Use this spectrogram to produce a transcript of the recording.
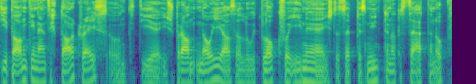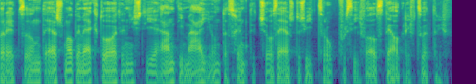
Die Band die nennt sich Dark Race und die ist brandneu. Also laut Blog von ihnen ist das etwa das 9. oder das 10. Opfer jetzt. Und erstmal bemerkt worden ist die Ende Mai und das könnte jetzt schon das erste Schweizer Opfer sein, falls der Angriff zutrifft.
